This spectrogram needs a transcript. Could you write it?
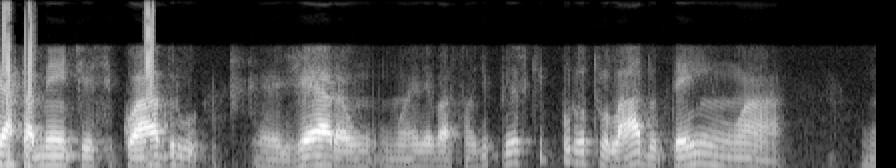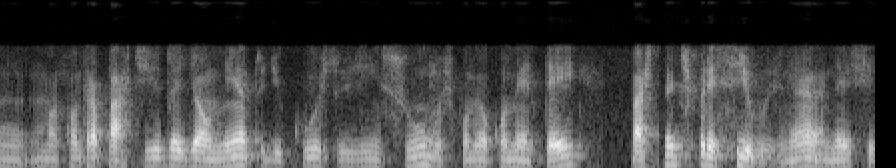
certamente esse quadro é, gera um, uma elevação de preço que, por outro lado, tem uma, um, uma contrapartida de aumento de custos de insumos, como eu comentei, bastante expressivos. Né? Nesse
